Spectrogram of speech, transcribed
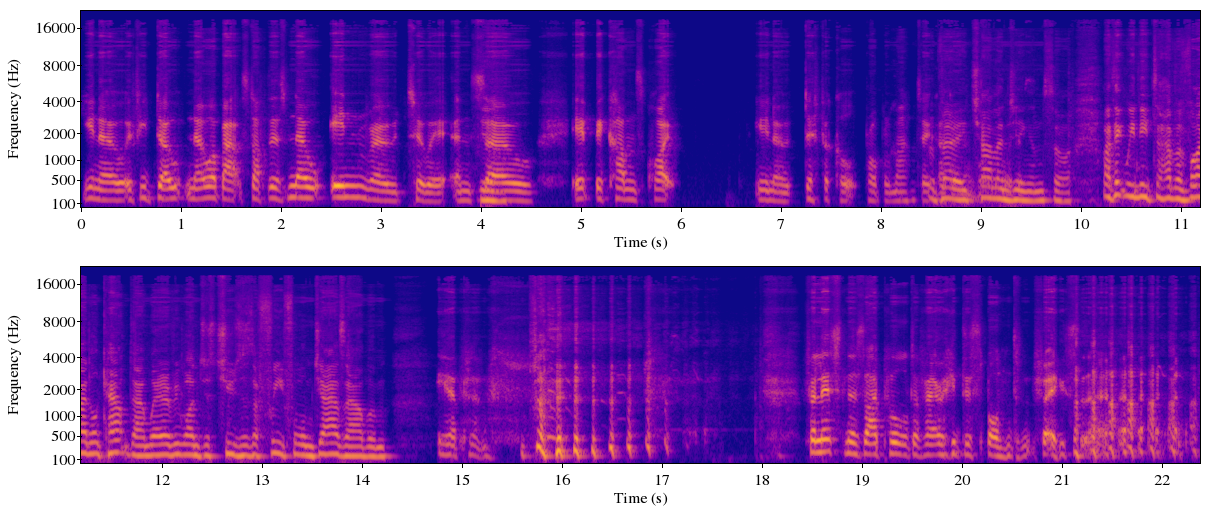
you know if you don't know about stuff there's no inroad to it and so yeah. it becomes quite you know difficult problematic very challenging and so on. I think we need to have a vinyl countdown where everyone just chooses a freeform jazz album. Yeah for listeners i pulled a very despondent face there.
